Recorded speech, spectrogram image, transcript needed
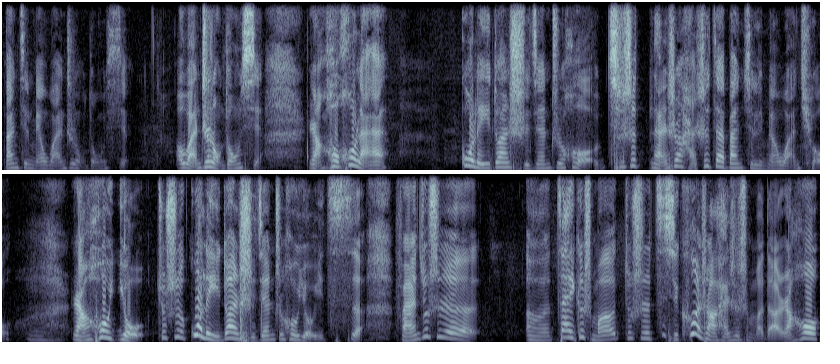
班级里面玩这种东西，呃，玩这种东西。然后后来过了一段时间之后，其实男生还是在班级里面玩球。嗯然后有就是过了一段时间之后，有一次，反正就是。呃，在一个什么就是自习课上还是什么的，然后，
